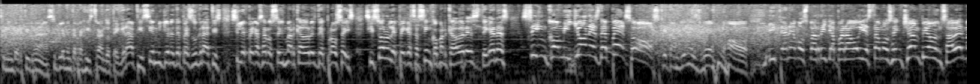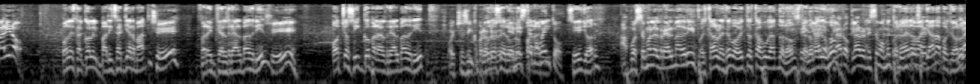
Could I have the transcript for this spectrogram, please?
sin invertir nada, simplemente registrándote gratis, 100 millones de pesos gratis. Si le pegas a los 6 marcadores de Pro 6, si solo le pegas a 5 marcadores, te ganas 5 millones de pesos, que también es bueno. Y tenemos parrilla para hoy, estamos en Champions. A ver, Marino. Hola, está con el Paris Saint Germain. Sí. Frente al Real Madrid. Sí. 8-5 para el Real Madrid. 8-5 para el 1-0 En este para el- momento. Sí, George. Apostemos el Real Madrid. Pues claro, en este momento está jugando, ¿no? Sí, ¿Usted no claro, claro, claro, en este momento. Pero era minuto se- mañana, porque ahora el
